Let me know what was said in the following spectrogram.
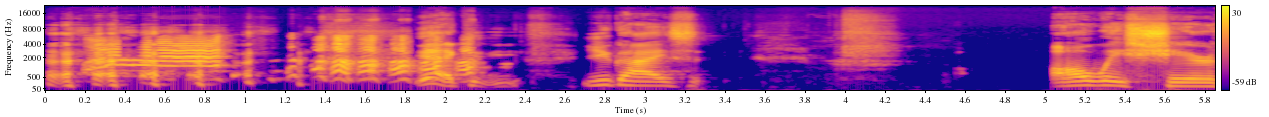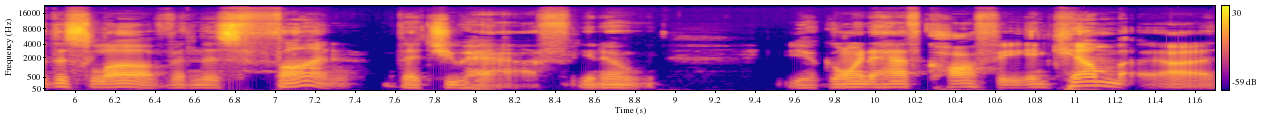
yeah, you guys always share this love and this fun that you have. You know, you're going to have coffee, and Kim, uh,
